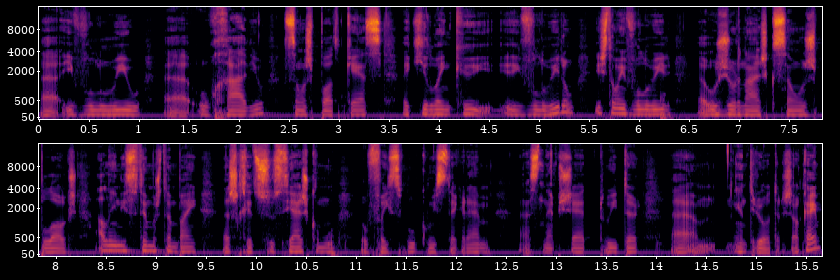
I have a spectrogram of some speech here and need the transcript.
uh, evoluiu uh, o rádio, que são os podcasts, aquilo em que evoluíram e estão a evoluir uh, os jornais, que são os blogs. Além disso, temos também as redes sociais como o Facebook, o Instagram, a Snapchat, Twitter, um, entre outras, ok?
